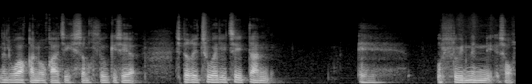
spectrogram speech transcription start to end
налуаақану оqaатигиссанерлуу кисиа спиритуалитет таан э уллуиннанни соор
